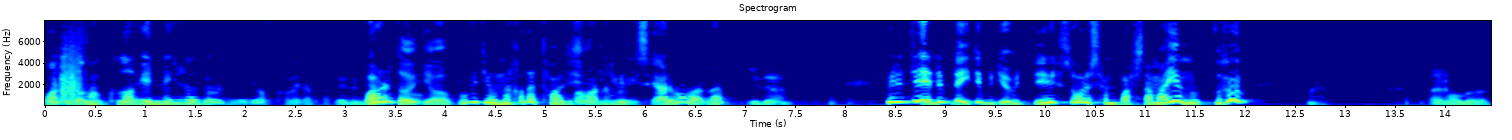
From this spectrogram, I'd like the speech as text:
Bu arada lan klavye ne güzel görünüyor ya kamerada. Bu arada ya bu video ne kadar talihsiz Babanın gidiyor. bilgisayarı mı var lan? İdem. Birinci elimdeydi video bitti. Sonra sen başlamayı unuttun. Olmalı.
